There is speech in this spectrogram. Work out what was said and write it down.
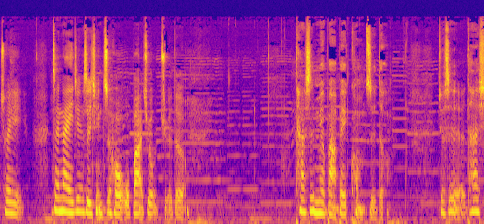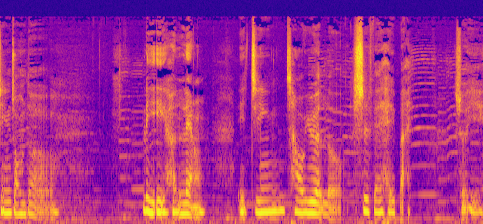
所以。在那一件事情之后，我爸就觉得他是没有办法被控制的，就是他心中的利益衡量已经超越了是非黑白，所以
